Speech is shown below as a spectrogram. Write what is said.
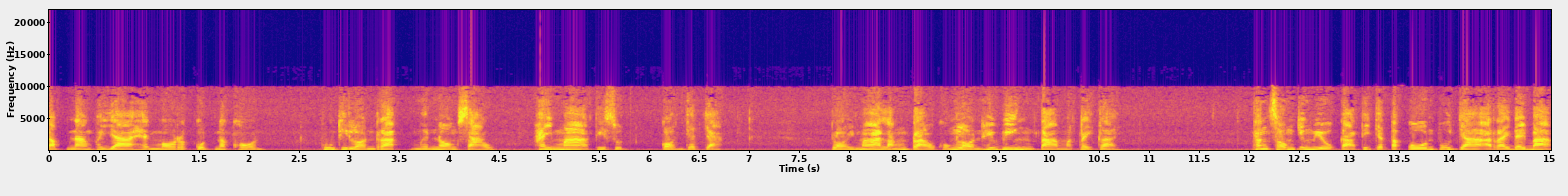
กับนางพญาแห่งมรกรนคร ผู้ที่หลอนรักเหมือนน้องสาว ให้มากที่สุดก่อนจะจาก ปล่อยม้าหลังเปล่าของหลอนให้วิ่งตามมาใกล้ๆ ทั้งสองจึงมีโอกาสที่จะตะโกนผู้จาอะไรได้บ้าง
